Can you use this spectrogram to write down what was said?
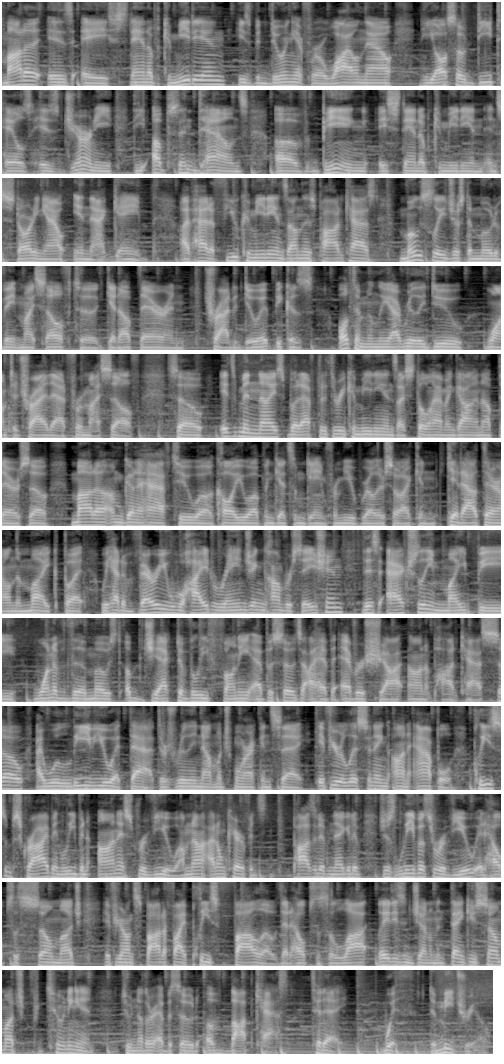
Mata is a stand up comedian. He's been doing it for a while now. He also details his journey, the ups and downs of being a stand up comedian and starting out in that game. I've had a few comedians on this podcast, mostly just to motivate myself to get up there and try to do it because ultimately I really do want to try that for myself. So it's been nice, but after three comedians, I still haven't gotten up there. So Mata, I'm gonna have to uh, call you up and get some game from you, brother, so I can get out there on the mic. But we had a very wide-ranging conversation. This actually might be one of the most objectively funny episodes I have ever shot on a podcast. So I will leave you at that. There's really not much more I can say. If you're listening on Apple, please subscribe and leave an honest review. I'm not. I don't care if it's positive, negative. Just leave us a review. It helps us so much. If you're on Spotify, please follow. That helps us a lot. Ladies and gentlemen, thank you so much for tuning in to another episode of Bopcast today with Demetrio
